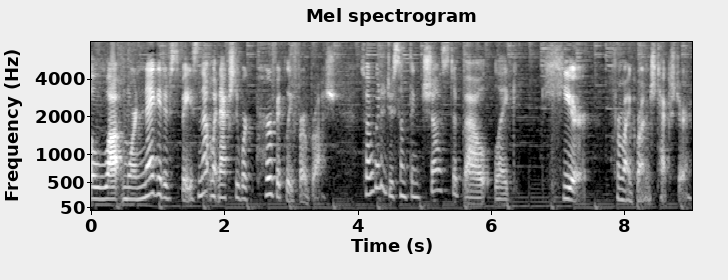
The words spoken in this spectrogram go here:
a lot more negative space and that might actually work perfectly for a brush. So I'm gonna do something just about like here for my grunge texture.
